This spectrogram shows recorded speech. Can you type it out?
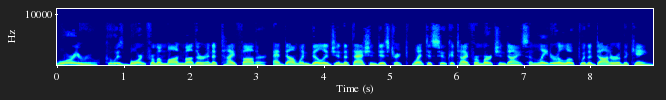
Wareru, who was born from a Mon mother and a Thai father, at Damwan village in the Thashan district, went to Sukhothai for merchandise and later eloped with a daughter of the king.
